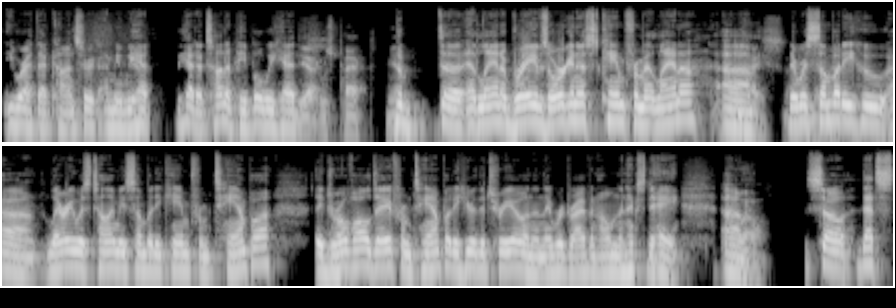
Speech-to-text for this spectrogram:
you were at that concert. I mean, we Yeah. had we had a ton of people. We had Yeah, it was packed. Yeah. the the Atlanta Braves organist came from Atlanta. Um, Nice. There was didn't that. somebody who uh, Larry was telling me somebody came from Tampa. They drove all day from Tampa to hear the trio, and then they were driving home the next day. Um, so that's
